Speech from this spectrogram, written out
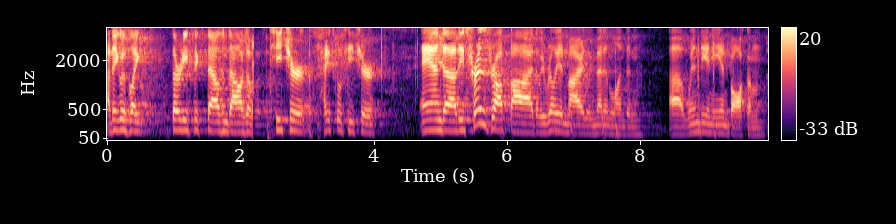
I think it was like $36,000. I was a teacher, a high school teacher. And uh, these friends dropped by that we really admired, that we met in London, uh, Wendy and Ian Balcom.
